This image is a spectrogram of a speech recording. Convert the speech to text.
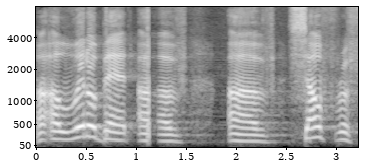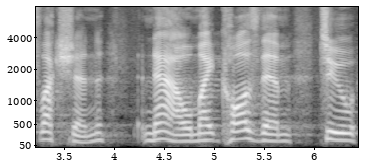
a, little bit of, of self reflection now might cause them to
